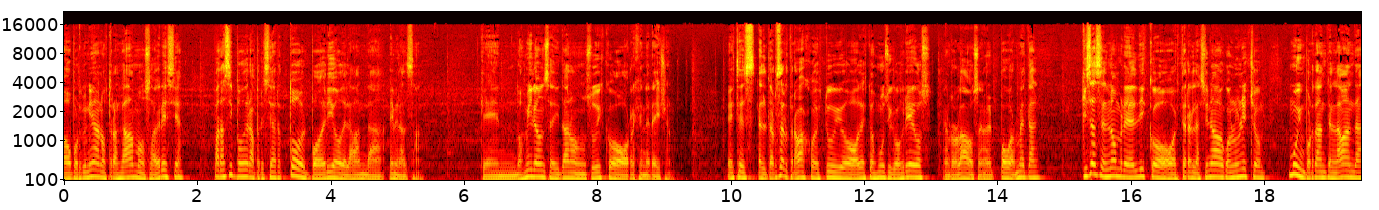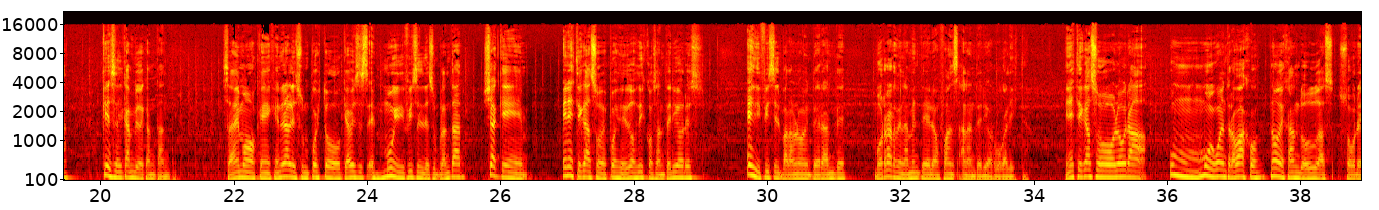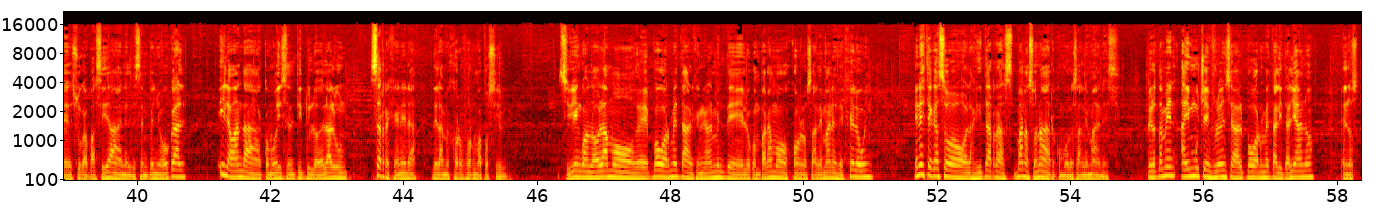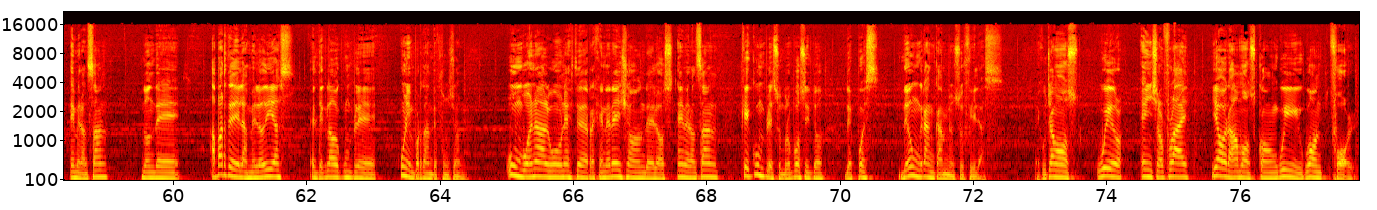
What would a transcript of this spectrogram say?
Oportunidad nos trasladamos a Grecia para así poder apreciar todo el poderío de la banda Emerald Sun, que en 2011 editaron su disco Regeneration. Este es el tercer trabajo de estudio de estos músicos griegos enrolados en el power metal. Quizás el nombre del disco esté relacionado con un hecho muy importante en la banda, que es el cambio de cantante. Sabemos que en general es un puesto que a veces es muy difícil de suplantar, ya que en este caso, después de dos discos anteriores, es difícil para el nuevo integrante borrar de la mente de los fans al anterior vocalista. En este caso logra un muy buen trabajo, no dejando dudas sobre su capacidad en el desempeño vocal, y la banda, como dice el título del álbum, se regenera de la mejor forma posible. Si bien cuando hablamos de power metal generalmente lo comparamos con los alemanes de Halloween, en este caso las guitarras van a sonar como los alemanes, pero también hay mucha influencia del power metal italiano en los Emerald Sun, donde aparte de las melodías, el teclado cumple una importante función. Un buen álbum este de Regeneration de los Emerald Sun que cumple su propósito después de un gran cambio en sus filas. Escuchamos We're Angel Fly y ahora vamos con We Won't Fall.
